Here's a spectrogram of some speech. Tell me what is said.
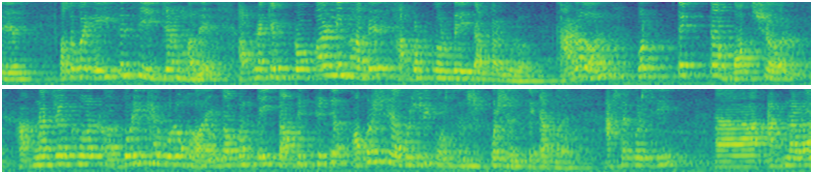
টেস্ট অথবা এইচএসসি এক্সাম হলে আপনাকে প্রপারলি ভাবে সাপোর্ট করবে এই ব্যাপারগুলো। কারণ প্রত্যেকটা বছর আপনার যখন পরীক্ষাগুলো হয়, তখন এই টপিক থেকে অবশ্যই অবশ্যই কোশ্চেন কোশ্চেন সেট আপ হয়। আশা করছি আপনারা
